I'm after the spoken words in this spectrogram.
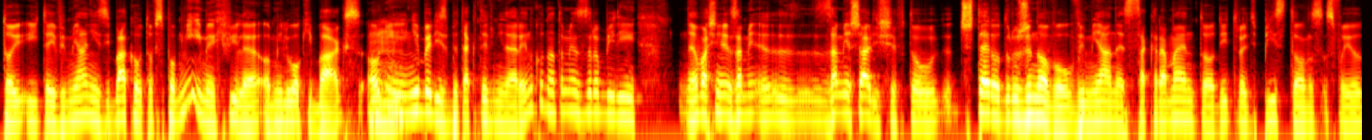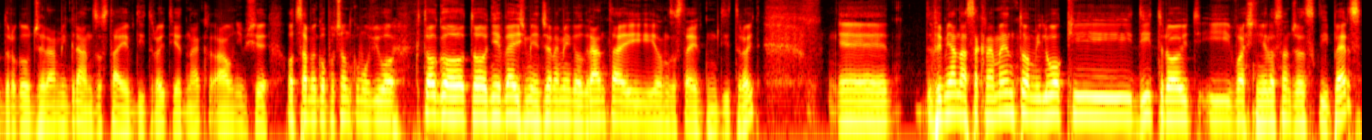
to i tej wymianie z Ibaką, to wspomnijmy chwilę o Milwaukee Bucks. Oni mm. nie byli zbyt aktywni na rynku, natomiast zrobili, no właśnie zamie zamieszali się w tą czterodrużynową wymianę z Sacramento, Detroit Pistons, swoją drogą Jeremy Grant zostaje w Detroit jednak, a o nim się od samego początku mówiło, kto go to nie weźmie Jeremiego Granta i on zostaje w tym Detroit. E, wymiana Sacramento, Milwaukee, Detroit i właśnie Los Angeles Clippers.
